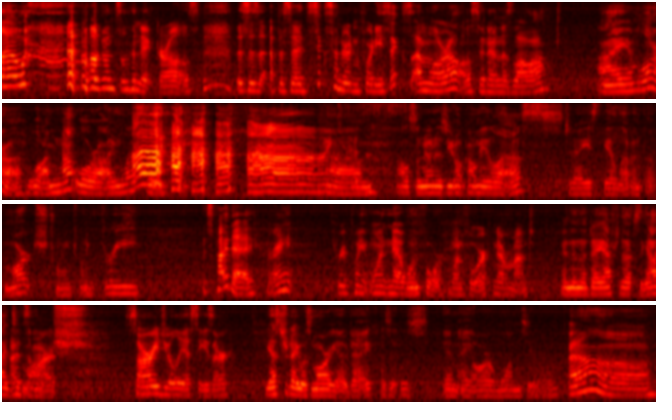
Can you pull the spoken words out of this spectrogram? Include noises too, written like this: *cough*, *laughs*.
Hello, *laughs* welcome to the Knit Girls. This is episode 646. I'm Laura, also known as Lala. I am Laura. Well, I'm not Laura. I'm *laughs* Leslie. Ah, um, yes. also known as You Don't Call Me Les. Today is the 11th of March, 2023. It's Pi Day, right? 3.1, no, 1 4. 1 4, never mind. And then the day after that's the Ides Ides of of March. Sorry, Julius Caesar. Yesterday was Mario Day because it was M A R 1 0. Oh.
